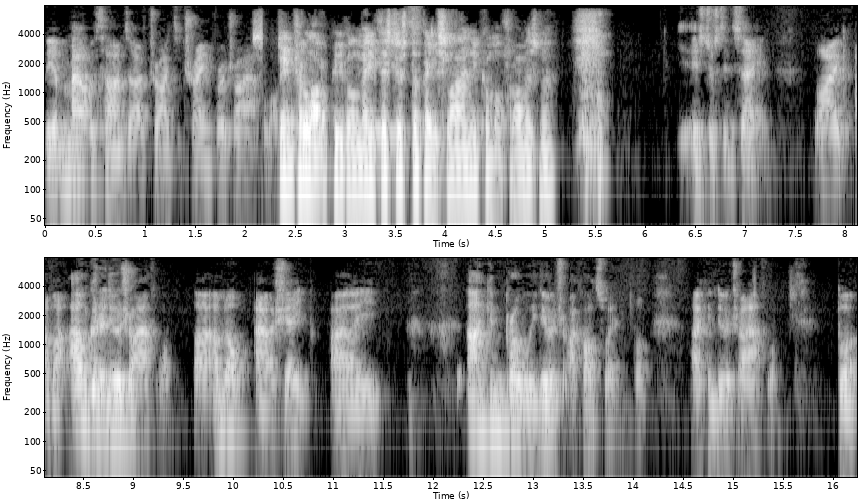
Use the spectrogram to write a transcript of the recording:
the amount of times I've tried to train for a triathlon. Same for a lot of people, mate. It's just the baseline you're coming from, isn't it? It's just insane. Like I'm like, I'm going to do a triathlon. Like, I'm not out of shape. I I can probably do a. Tri- I can't swim, but I can do a triathlon. But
